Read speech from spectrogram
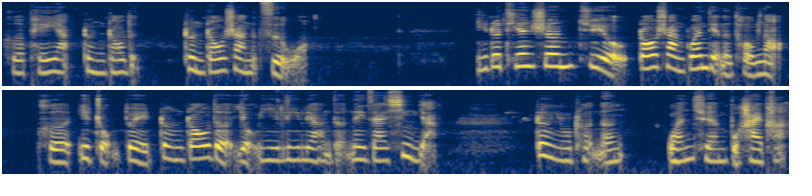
和培养更高的、更高尚的自我。一个天生具有高尚观点的头脑和一种对更高的有益力量的内在信仰，更有可能完全不害怕。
